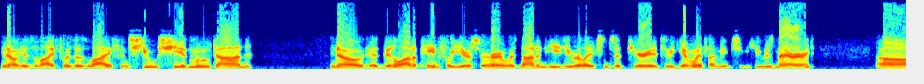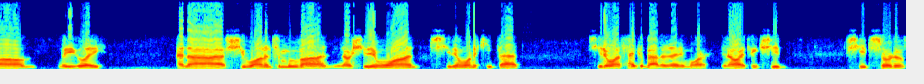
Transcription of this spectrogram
you know, his life was his life, and she she had moved on. You know, it had been a lot of painful years for her. It was not an easy relationship period to begin with. I mean, she, he was married um, legally, and uh, she wanted to move on. You know, she didn't want she didn't want to keep that. She didn't want to think about it anymore. You know, I think she'd she'd sort of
